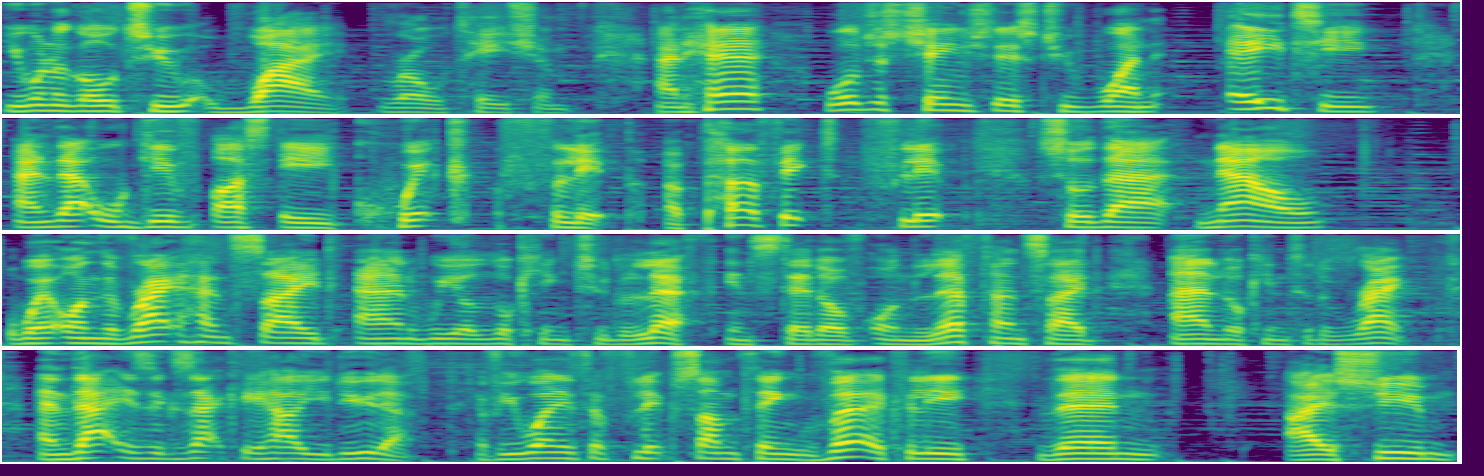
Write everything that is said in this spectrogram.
you want to go to Y rotation. And here, we'll just change this to 180 and that will give us a quick flip, a perfect flip so that now we're on the right hand side and we are looking to the left instead of on the left hand side and looking to the right. And that is exactly how you do that. If you wanted to flip something vertically, then I assume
